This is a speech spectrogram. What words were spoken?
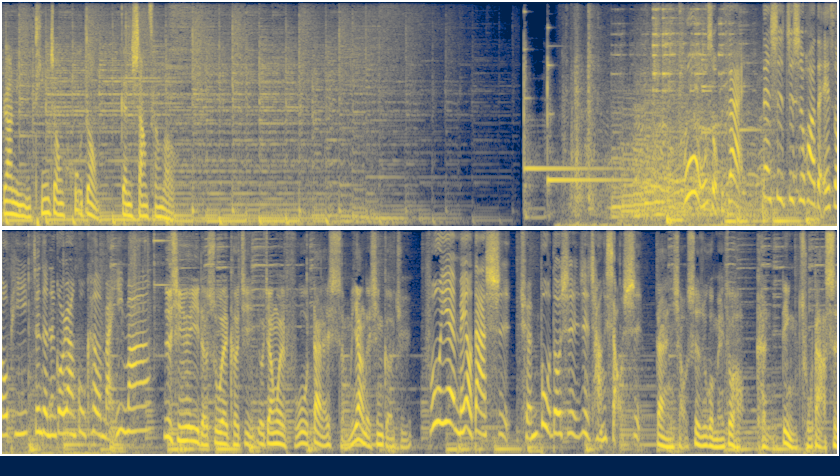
让你与听众互动更上层楼。服务无所不在，但是制式化的 SOP 真的能够让顾客满意吗？日新月异的数位科技又将为服务带来什么样的新格局？服务业没有大事，全部都是日常小事。但小事如果没做好，肯定出大事。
